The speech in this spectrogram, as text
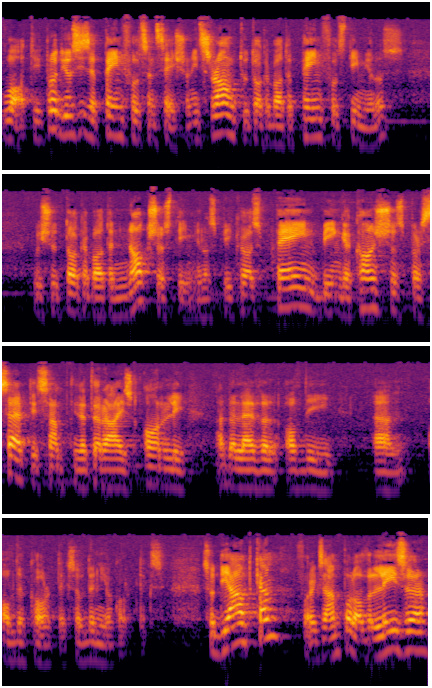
what? It produces a painful sensation. It's wrong to talk about a painful stimulus we should talk about a noxious stimulus because pain, being a conscious percept, is something that arises only at the level of the, um, of the cortex, of the neocortex. So the outcome, for example, of a laser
